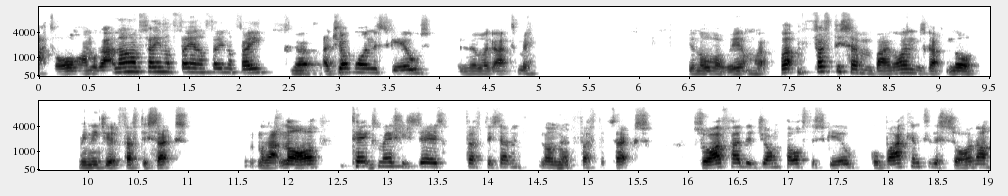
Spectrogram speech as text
at all. I'm like, no, I'm fine, I'm fine, I'm fine, I'm fine. Yeah. I jump on the scales and they're like that to me. you're not overweight. I'm like, what? I'm 57 bang on. He's like, no, we need you at 56. I'm like, no, text message says 57. No, no, 56. So I've had to jump off the scale, go back into the sauna,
